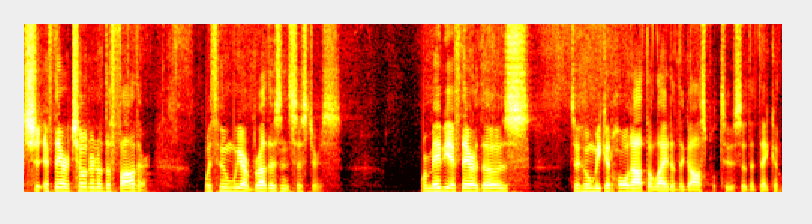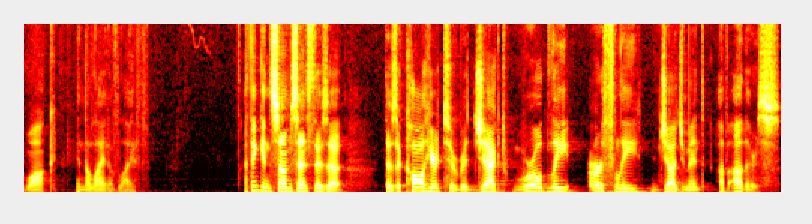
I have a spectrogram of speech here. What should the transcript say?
ch- if they are children of the Father with whom we are brothers and sisters. Or maybe if they are those to whom we could hold out the light of the gospel to so that they could walk in the light of life. I think in some sense there's a, there's a call here to reject worldly, earthly judgment of others.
